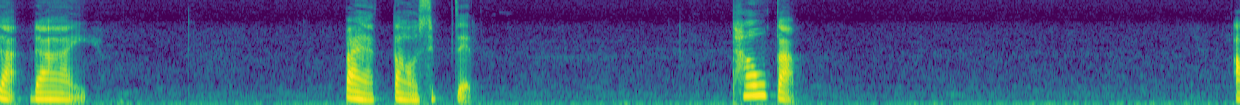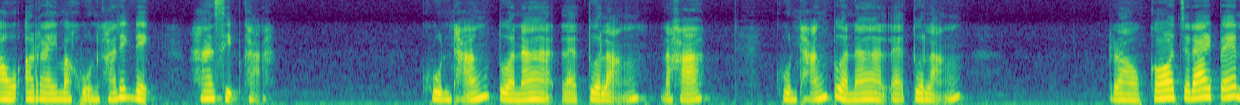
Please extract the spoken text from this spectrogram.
จะได้ 8 ต่อ 17 เท่ากับ เอาอะไรมาคูณคะเด็กๆ 50 ค่ะ คูณทั้งตัวหน้าและตัวหลังนะคะ คูณทั้งตัวหน้าและตัวหลัง เราก็จะได้เป็น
